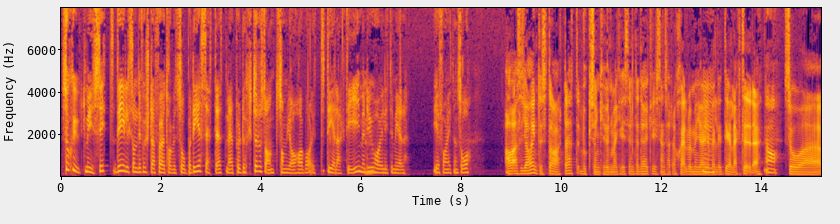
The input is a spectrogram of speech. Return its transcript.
Så sjukt mysigt. Det är liksom det första företaget så på det sättet med produkter och sånt som jag har varit delaktig i. Men du har ju lite mer erfarenhet än så. Ja, alltså jag har inte startat Vuxenkul med Christian, utan det har Christian startat själv, men jag är väldigt delaktig i det. Ja. Så eh,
